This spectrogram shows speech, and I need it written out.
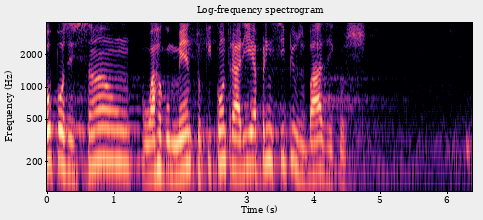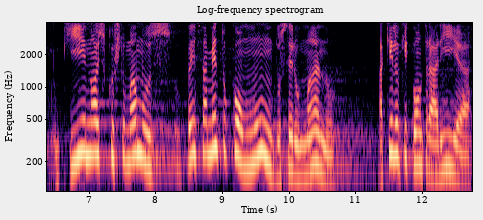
oposição, o argumento que contraria princípios básicos. O que nós costumamos, o pensamento comum do ser humano, aquilo que contraria,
